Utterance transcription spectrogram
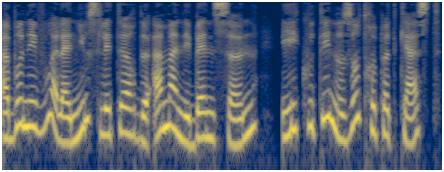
abonnez-vous à la newsletter de Haman et Benson et écoutez nos autres podcasts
